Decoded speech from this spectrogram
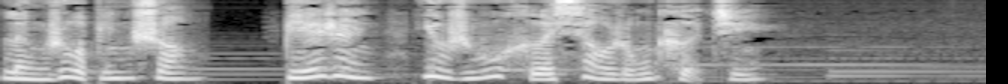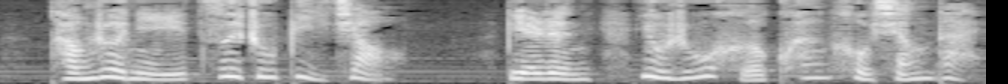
冷若冰霜，别人又如何笑容可掬？倘若你锱铢必较，别人又如何宽厚相待？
